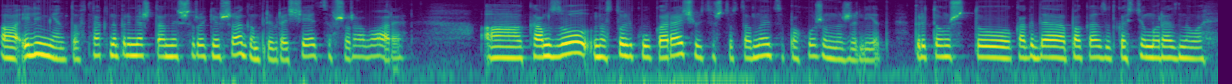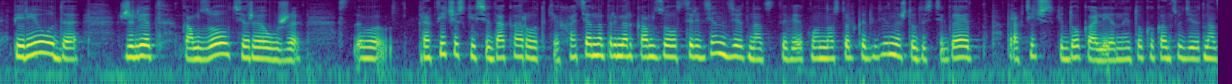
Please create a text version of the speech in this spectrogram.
элементов. Так, например, штаны с широким шагом превращаются в шаровары. а камзол настолько укорачивается, что становится похожим на жилет. При том, что когда показывают костюмы разного периода, жилет, камзол, тире уже э, практически всегда короткий. Хотя, например, камзол середины XIX века, он настолько длинный, что достигает практически до колена, и только к концу XIX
